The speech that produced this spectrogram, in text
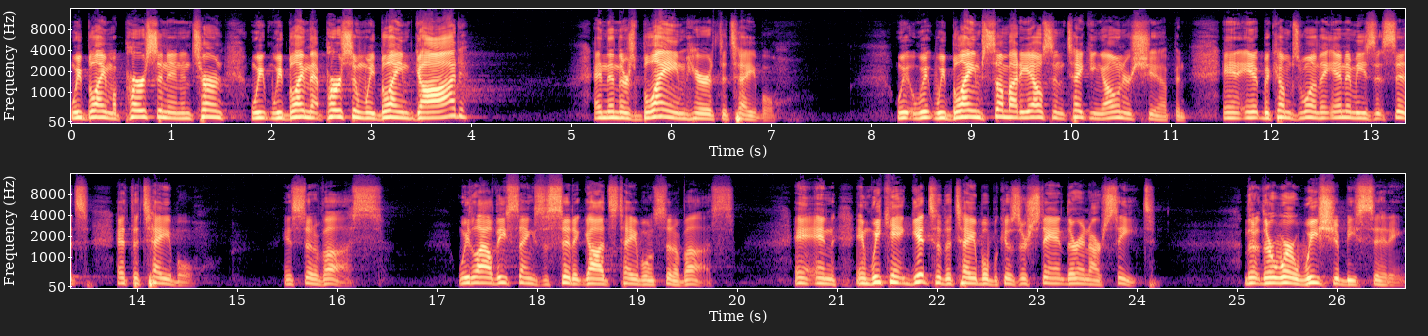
we blame a person, and in turn, we, we blame that person, we blame God and then there's blame here at the table. We, we, we, blame somebody else in taking ownership, and, and it becomes one of the enemies that sits at the table instead of us. We allow these things to sit at God's table instead of us. And, and, and we can't get to the table because they're, stand, they're in our seat, they're, they're where we should be sitting.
